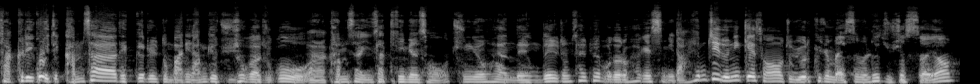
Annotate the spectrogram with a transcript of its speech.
자, 그리고 이제 감사 댓글을 또 많이 남겨주셔가지고, 아, 감사 인사드리면서 중요한 내용들 좀 살펴보도록 하겠습니다. 햄지 누님께서 좀 이렇게 좀 말씀을 해주셨어요.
